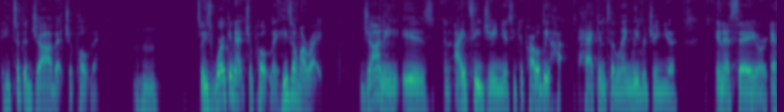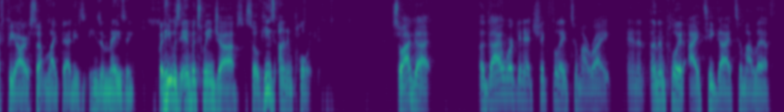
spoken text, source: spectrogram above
he took a job at Chipotle. Mm-hmm. So he's working at Chipotle. He's on my right. Johnny is an IT genius. He could probably ha- hack into Langley, Virginia, NSA or FBI or something like that. He's he's amazing. But he was in between jobs, so he's unemployed. So I got a guy working at Chick-fil-A to my right and an unemployed IT guy to my left.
